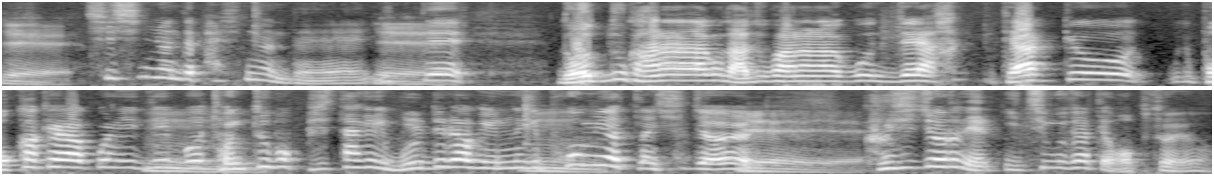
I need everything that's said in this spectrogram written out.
예. 70년대 80년대 예. 이때 너도 가난하고 나도 가난하고 이제 학- 대학교 복학해 갖고 이제 뭐 음. 전투복 비슷하게 물들어가고 있는 게 음. 폼이었던 시절 예. 예. 그 시절은 이 친구들한테 없어요.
